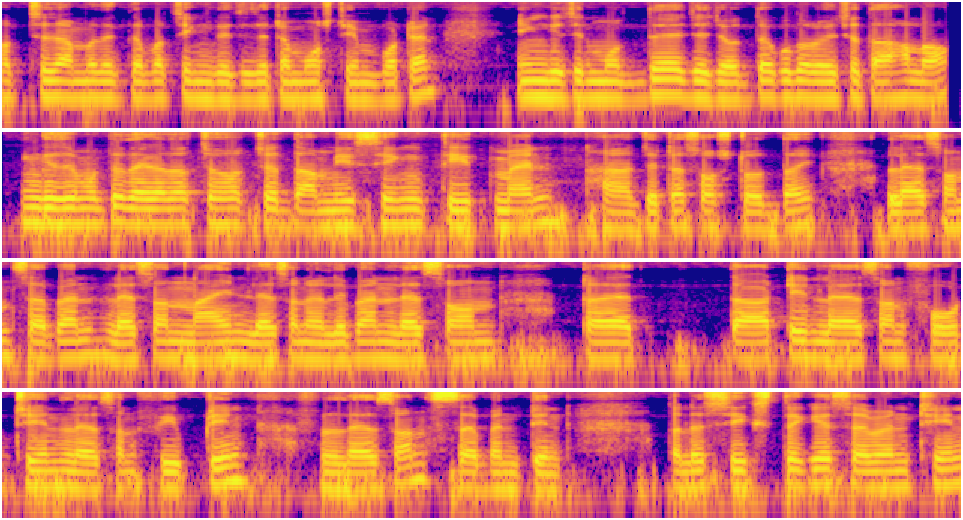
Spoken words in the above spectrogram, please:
হচ্ছে যে আমরা দেখতে পাচ্ছি ইংরেজি যেটা মোস্ট ইম্পর্টেন্ট ইংরেজির মধ্যে যে যে অধ্যায়গুলো রয়েছে তা হলো ইংরেজির মধ্যে দেখা যাচ্ছে হচ্ছে দ্য মিসিং ট্রিটমেন্ট যেটা ষষ্ঠ অধ্যায়, lesson seven, lesson nine, lesson eleven, lesson thirteen, lesson fourteen, lesson fifteen, lesson seventeen. তাহলে সিক্স থেকে সেভেন্টিন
